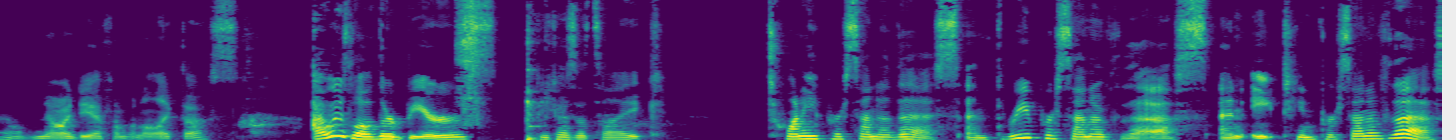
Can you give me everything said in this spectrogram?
I have no idea if I'm gonna like this. I always love their beers because it's like twenty percent of this and three percent of this and eighteen percent of this.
